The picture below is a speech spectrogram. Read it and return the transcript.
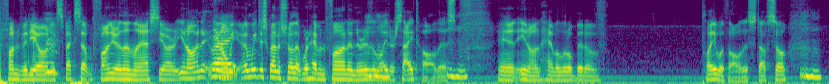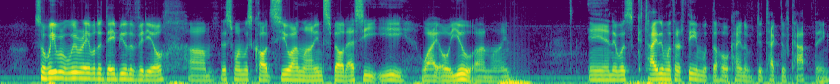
fun video and expects something funnier than last year. You know, and it, you know, we, and we just want to show that we're having fun and there is Mhm. a lighter side to all this, Mhm. and you know, and have a little bit of play with all this stuff. So, Mhm. so we were we were able to debut the video. Um, this one was called "See You Online," spelled S E E Y O U online. And it was tied in with our theme with the whole kind of detective cop thing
